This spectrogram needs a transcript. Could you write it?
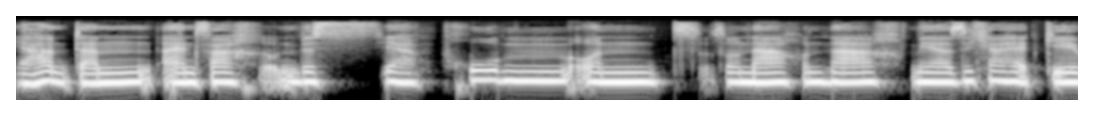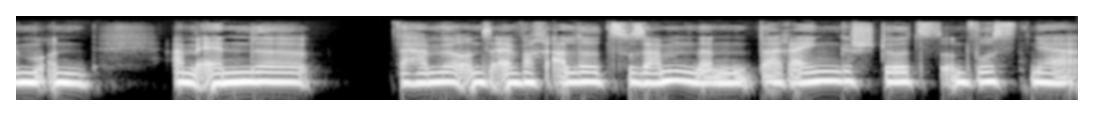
ja, dann einfach ein bisschen ja, proben und so nach und nach mehr Sicherheit geben. Und am Ende haben wir uns einfach alle zusammen dann da reingestürzt und wussten ja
